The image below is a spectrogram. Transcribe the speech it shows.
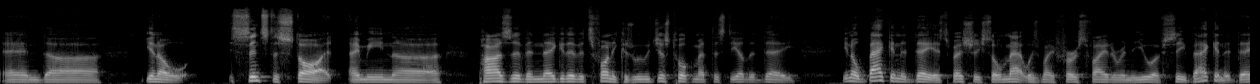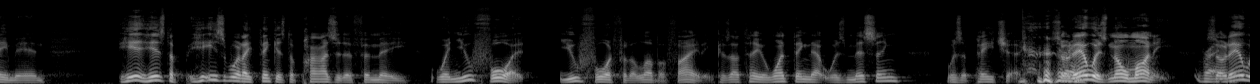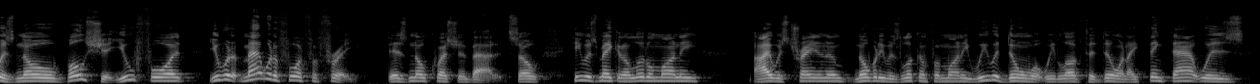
And uh, you know, since the start, I mean, uh, positive and negative. It's funny because we were just talking about this the other day. You know, back in the day, especially so Matt was my first fighter in the UFC. Back in the day, man, here, here's the here's what I think is the positive for me. When you fought, you fought for the love of fighting. Because I'll tell you, one thing that was missing was a paycheck. So right. there was no money. Right. So there was no bullshit. You fought. You would Matt would have fought for free. There's no question about it. So he was making a little money. I was training him. Nobody was looking for money. We were doing what we loved to do, and I think that was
